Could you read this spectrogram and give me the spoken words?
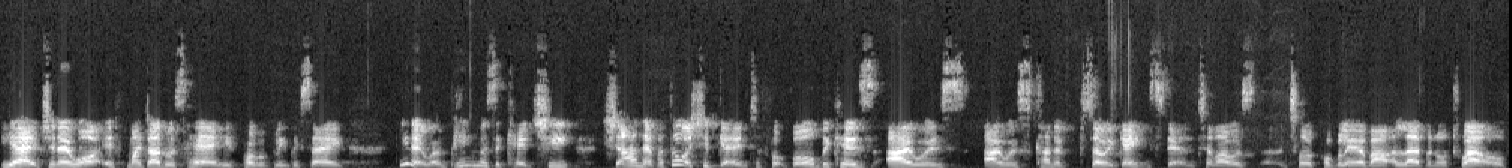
Yeah, do you know what? If my dad was here, he'd probably be saying, you know, when Pien was a kid, she, she, I never thought she'd get into football because I was I was kind of so against it until I was until probably about eleven or twelve.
